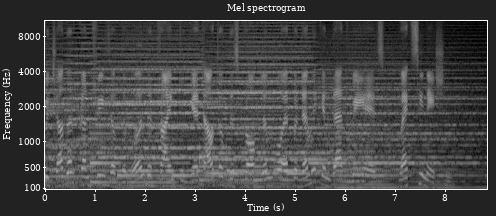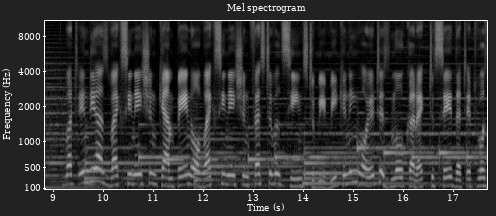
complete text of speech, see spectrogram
which other countries of the world are trying to get out of this problem or epidemic and that way is vaccination. But India's vaccination campaign or vaccination festival seems to be weakening or it is more correct to say that it was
